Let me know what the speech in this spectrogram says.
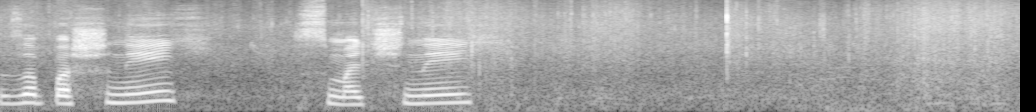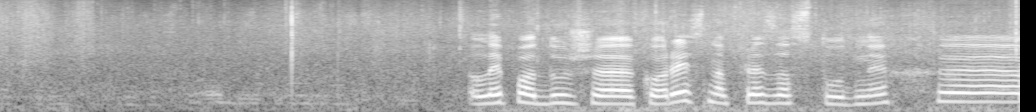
Запашний, смачний. Липа дуже корисна при застудних е,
